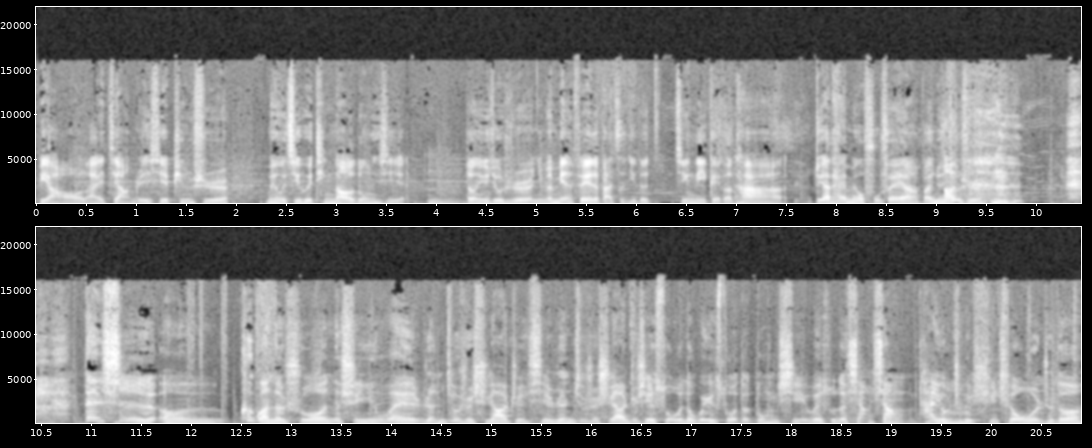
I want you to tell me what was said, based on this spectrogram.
表来讲这些平时。没有机会听到的东西，嗯，等于就是你们免费的把自己的经历给了他，对呀，他也没有付费啊，完全就是。但是，呃，客观的说，那是因为人就是需要这些，人就是需要这些所谓的猥琐的东西，猥琐的想象，他有这个需求，我觉得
